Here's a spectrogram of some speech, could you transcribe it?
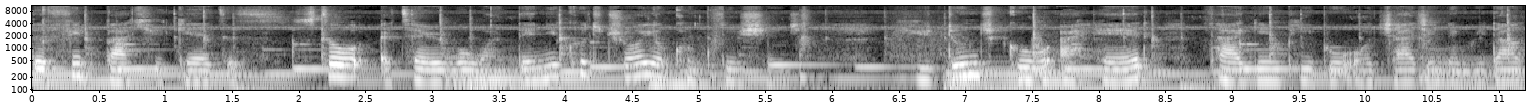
the feedback you get is still a terrible one, then you could draw your conclusions. You don't go ahead tagging people or judging them without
